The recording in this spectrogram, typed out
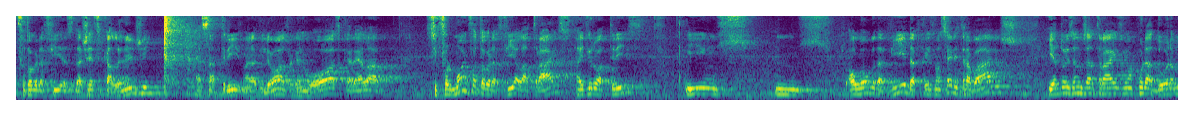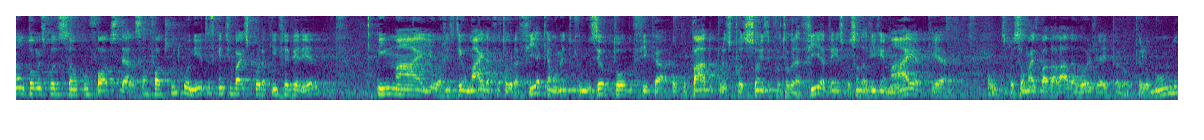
fotografias da Jessica Lange, essa atriz maravilhosa, ganhou o Oscar. Ela se formou em fotografia lá atrás, aí virou atriz e uns, uns ao longo da vida fez uma série de trabalhos e há dois anos atrás, uma curadora montou uma exposição com fotos dela. São fotos muito bonitas que a gente vai expor aqui em fevereiro. Em maio, a gente tem o Maio da Fotografia, que é o momento que o museu todo fica ocupado por exposições de fotografia. Vem a exposição da Vivian Maier, que é exposição mais badalada hoje aí pelo, pelo mundo.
